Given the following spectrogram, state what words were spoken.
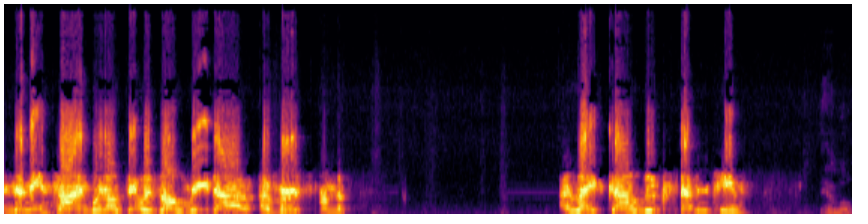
In the meantime, what I'll do is I'll read a, a verse from the. I like uh, Luke 17. Hello.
